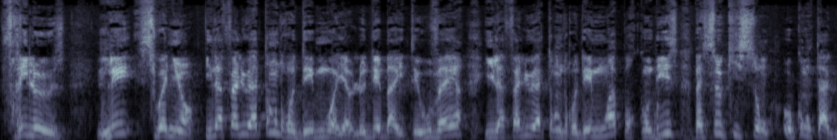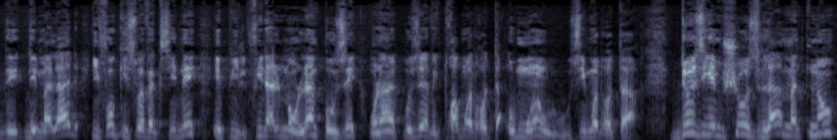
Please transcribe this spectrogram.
frileuse les soignants. Il a fallu attendre des mois. Le débat était ouvert. Il a fallu attendre des mois pour qu'on dise bah, ceux qui sont au contact des, malades, il faut qu'ils soient vaccinés. Et puis finalement, l'imposer, on l'a imposé avec trois mois de retard, au moins ou six mois de retard. Deuxième chose, là maintenant,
